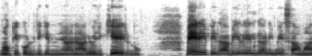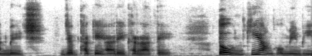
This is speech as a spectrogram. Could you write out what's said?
നോക്കിക്കൊണ്ടിരിക്കുന്ന ഞാൻ ആലോചിക്കുകയായിരുന്നു മേരെ പിതാബി रेलगाड़ी में सामान बेच जब थके हारे घर आते तो उनकी आंखों में भी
